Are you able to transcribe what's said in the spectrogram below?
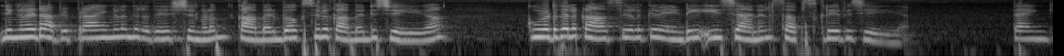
നിങ്ങളുടെ അഭിപ്രായങ്ങളും നിർദ്ദേശങ്ങളും കമന്റ് ബോക്സിൽ കമന്റ് ചെയ്യുക കൂടുതൽ ക്ലാസ്സുകൾക്ക് വേണ്ടി ഈ ചാനൽ സബ്സ്ക്രൈബ് ചെയ്യുക. താങ്ക്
